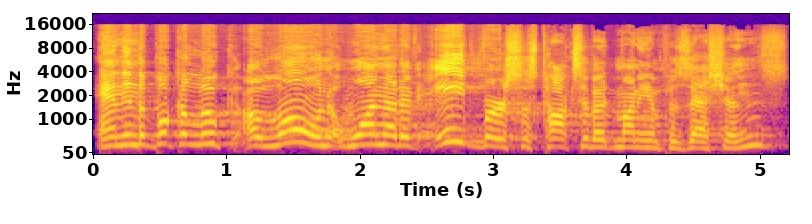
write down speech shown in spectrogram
And in the book of Luke alone, one out of eight verses talks about money and possessions.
